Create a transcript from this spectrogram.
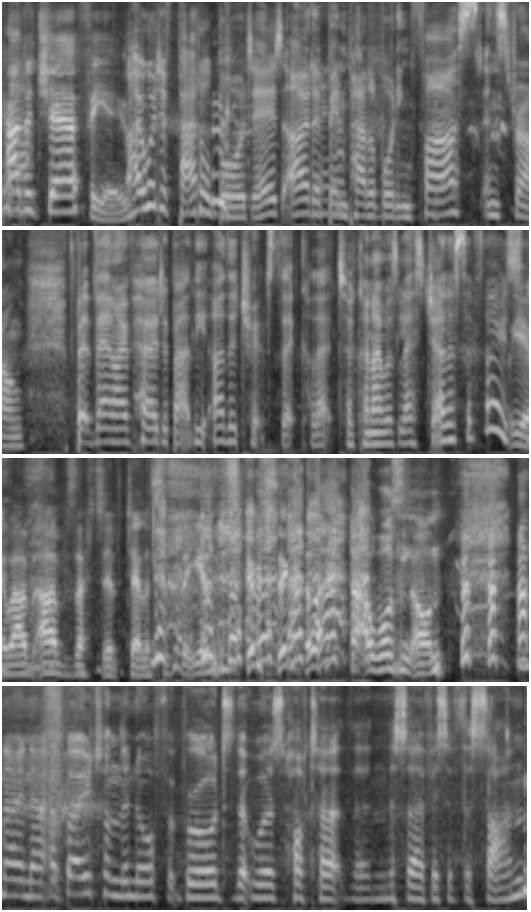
felt had a chair for you. I would have paddleboarded. I would have been Yeah. paddleboarding fast and strong. But then I've heard about the other trips that Colette took, and I was less jealous of those. yeah, well, I, I was left jealous of the other trips that Colette- that I wasn't on. no, no, a boat on the Norfolk Broads that was hotter than the surface of the sun,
